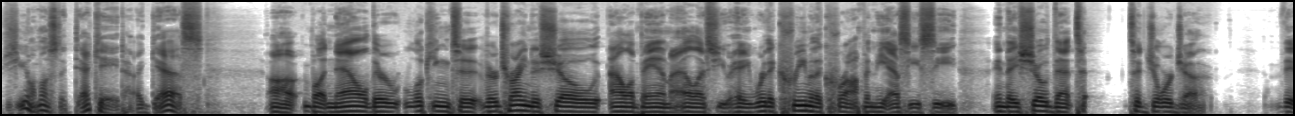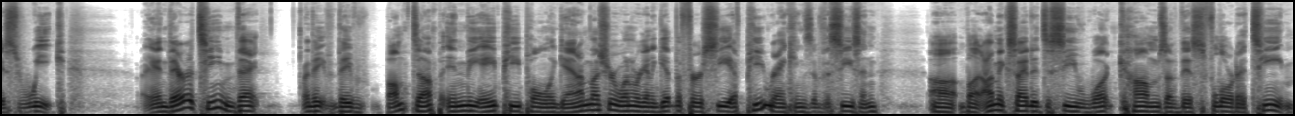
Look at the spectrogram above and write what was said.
gee, almost a decade, I guess. Uh, but now they're looking to, they're trying to show Alabama, LSU, hey, we're the cream of the crop in the SEC, and they showed that to, to Georgia this week. And they're a team that they they've bumped up in the AP poll again. I'm not sure when we're going to get the first CFP rankings of the season, uh, but I'm excited to see what comes of this Florida team.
